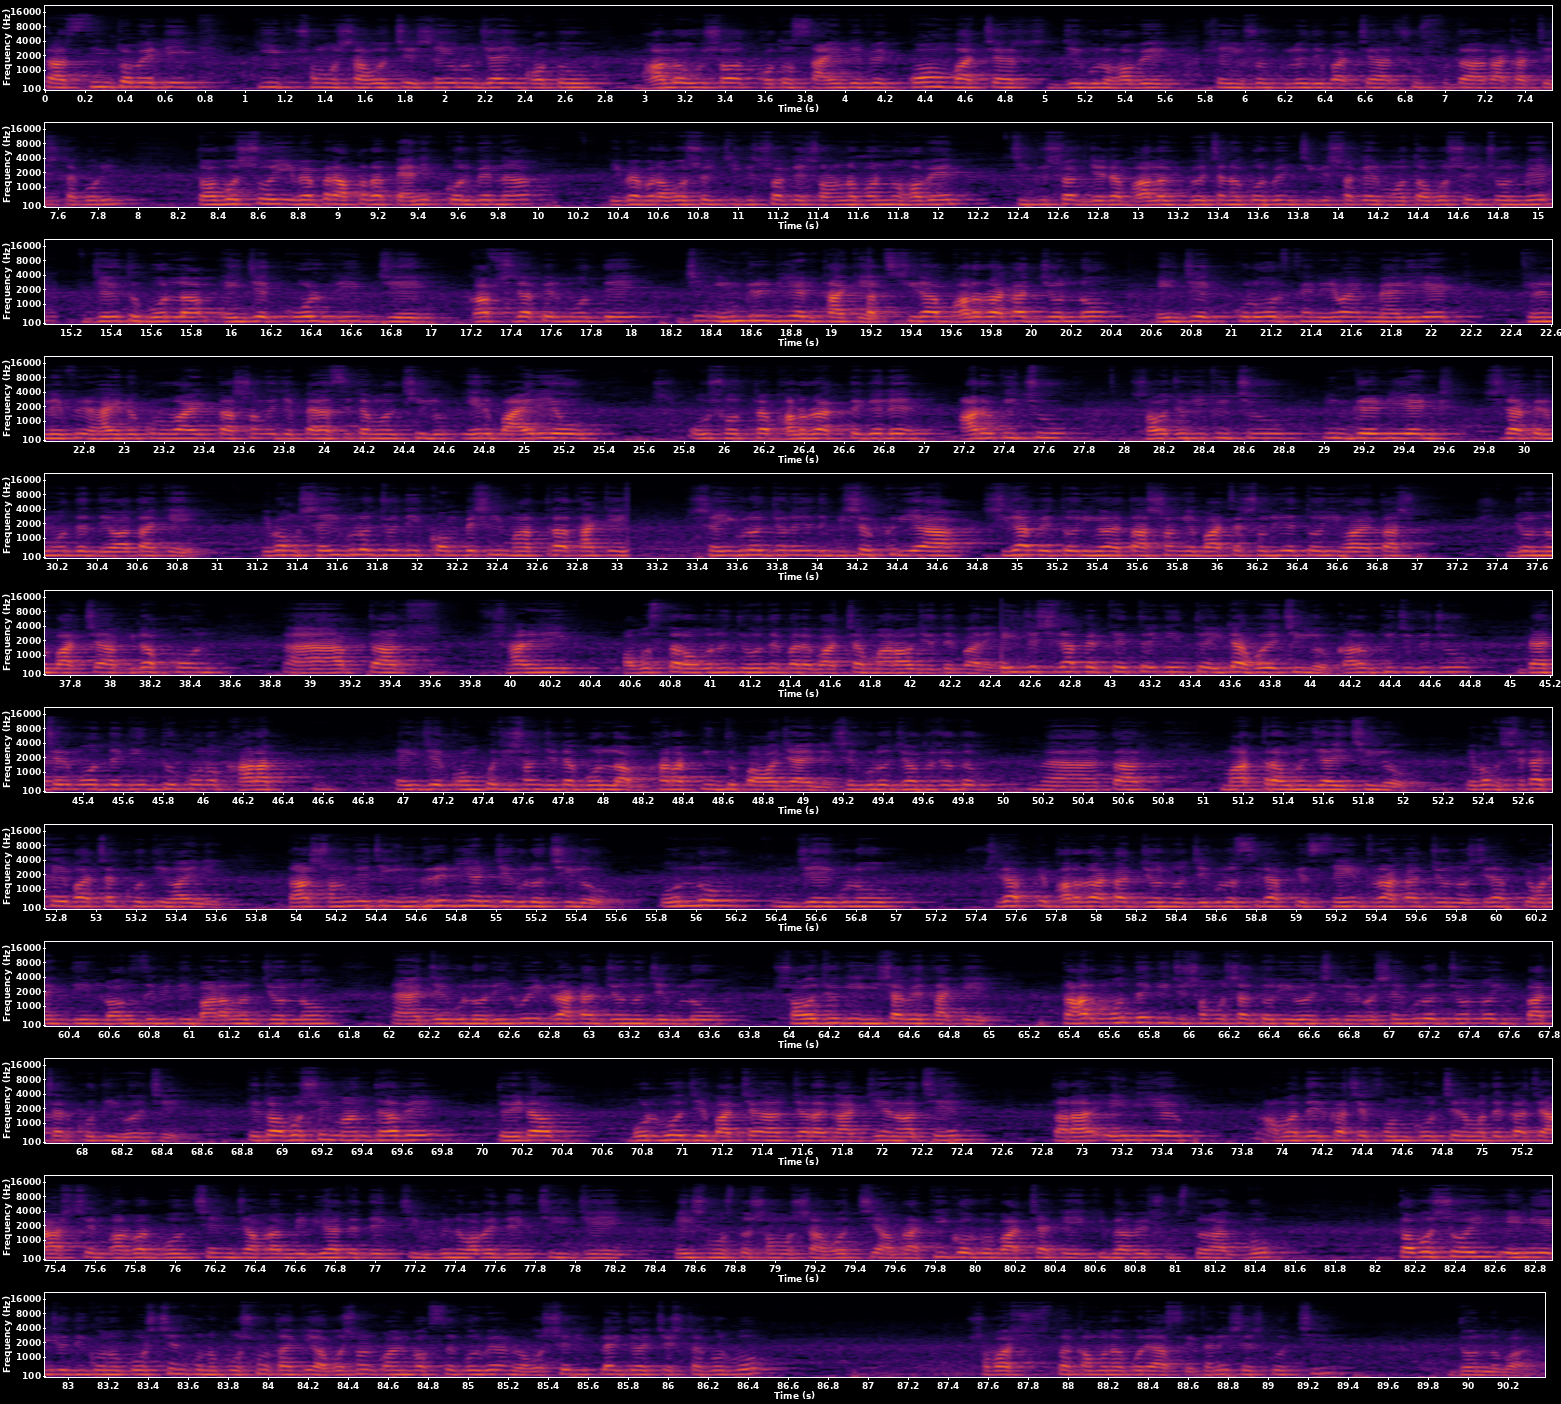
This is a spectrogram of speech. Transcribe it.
তার সিমটোমেটিক কী সমস্যা হচ্ছে সেই অনুযায়ী কত ভালো ঔষধ, কত সাইড এফেক্ট কম বাচ্চার যেগুলো হবে সেই ওষুধগুলো দিয়ে বাচ্চার সুস্থতা রাখার চেষ্টা করি। তো অবশ্যই এই ব্যাপারে আপনারা প্যানিক করবেন না। এই ব্যাপারে অবশ্যই চিকিৎসকের স্বর্ণপন্ন হবেন। চিকিৎসক যেটা ভালো বিবেচনা করবেন, চিকিৎসকের মতো অবশ্যই চলবেন যেহেতু বললাম, এই যে কোল্ড ড্রিপ যে কাপ সিরাপের মধ্যে যে ইনগ্রিডিয়েন্ট থাকে সিরাপ ভালো রাখার জন্য এই যে ক্লোর ফেনিমাইন ম্যালিয়েট ফিনালিফ্রিন হাইড্রোক্লোরাইড তার সঙ্গে যে প্যারাসিটামল ছিল, এর বাইরেও ঔষধটা ভালো রাখতে গেলে আরও কিছু সহযোগী কিছু ইনগ্রেডিয়েন্ট সিরাপের মধ্যে দেওয়া থাকে এবং সেইগুলো যদি কম বেশি মাত্রা থাকে, সেইগুলোর জন্য যদি বিষক্রিয়া সিরাপে তৈরি হয়, তার সঙ্গে বাচ্চা শরীরে তৈরি হয়, তার জন্য বাচ্চা বিলক্ষণ তার শারীরিক অবস্থার অবনতি হতে পারে, বাচ্চা মারাও যেতে পারে। এই যে সিরাপের ক্ষেত্রে কিন্তু এটা হয়েছিল, কারণ কিছু কিছু ব্যাচের মধ্যে কিন্তু কোনো খারাপ, এই যে কম্পোজিশন যেটা বললাম, খারাপ কিন্তু পাওয়া যায়নি। সেগুলো যত তার মাত্রা অনুযায়ী ছিল এবং সেটা খেয়ে বাচ্চার ক্ষতি হয়নি। তার সঙ্গে যে ইনগ্রেডিয়েন্ট যেগুলো ছিল, অন্য যেগুলো সিরাপকে ভালো রাখার জন্য, যেগুলো সিরাপকে সেন্ট রাখার জন্য, সিরাপকে অনেক দিন লংজিভিটি বাড়ানোর জন্য যেগুলো লিকুইড রাখার জন্য, যেগুলো সহযোগী হিসাবে থাকে, তার মধ্যে কিছু সমস্যা তৈরি হয়েছিল এবং সেগুলোর জন্যই বাচ্চার ক্ষতি হয়েছে। এটা অবশ্যই মানতে হবে। তো এটা বলব যে বাচ্চার যারা গার্জিয়ান আছেন, তারা এই নিয়ে আমাদের কাছে ফোন করছেন, আমাদের কাছে আসছেন, বারবার বলছেন যে আমরা মিডিয়াতে দেখছি, বিভিন্নভাবে দেখছি যে এই সমস্ত সমস্যা হচ্ছে, আমরা কি করব বাচ্চাকে, কীভাবে সুস্থ রাখব। তো অবশ্যই এই নিয়ে যদি কোনো কোশ্চেন কোনো প্রশ্ন থাকে, অবশ্যই কমেন্ট বক্সে করবেন। আমি অবশ্যই রিপ্লাই দেওয়ার চেষ্টা করব। সবার সুস্থ কামনা করে আজকে এখানেই শেষ করছি। ধন্যবাদ।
